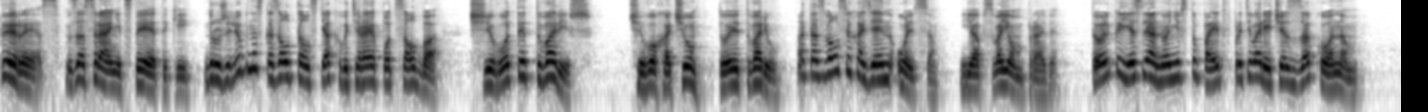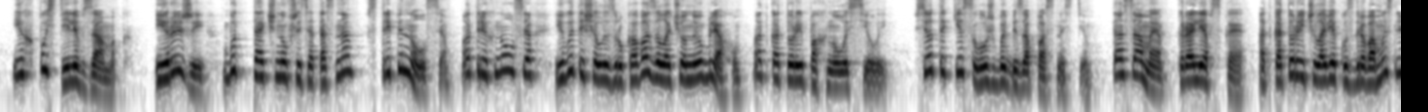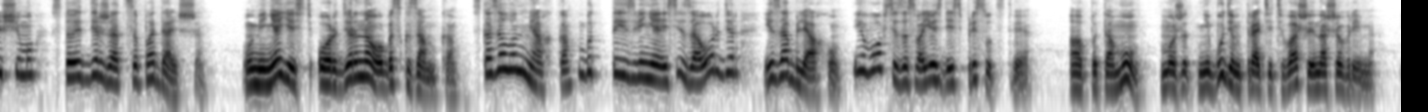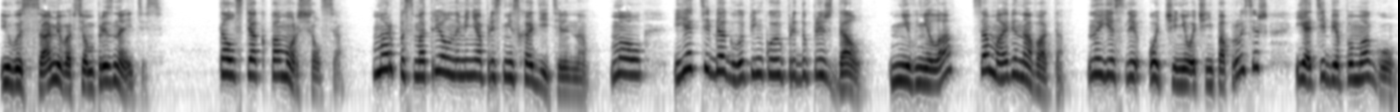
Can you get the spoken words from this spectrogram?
«Терес, засранец ты этакий!» – дружелюбно сказал толстяк, вытирая пот со лба. «Чего ты творишь?» «Чего хочу, то и творю», – отозвался хозяин Ольса. «Я в своем праве. Только если оно не вступает в противоречие с законом». Их пустили в замок. И рыжий, будто очнувшись ото сна, встрепенулся, отряхнулся и вытащил из рукава золоченую бляху, от которой пахнуло силой. Все-таки служба безопасности. Та самая, королевская, от которой человеку здравомыслящему стоит держаться подальше. «У меня есть ордер на обыск замка», — сказал он мягко, будто извиняясь и за ордер, и за бляху, и вовсе за свое здесь присутствие. А потому, может, не будем тратить ваше и наше время, и вы сами во всем признаетесь». Толстяк поморщился. Мар посмотрел на меня преснисходительно. Мол, я тебя, глупенькую, предупреждал. Не вняла, сама виновата. Но если очень и очень попросишь, я тебе помогу.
